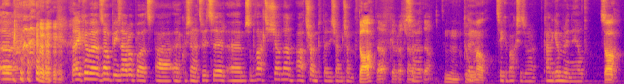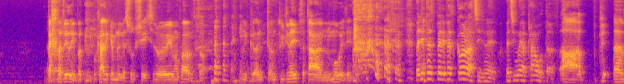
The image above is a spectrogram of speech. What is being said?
um, da ni cyfer zombies a robots a uh, cwestiynau Twitter. Um, so, bydda ti siarad dan? A, Trump, da ni siarad Trump. Do. Do, cyfro Trump, so, do. Mm, Dwi'n meddwl. Tick a boxes yma. Can i Gymru nailed. So, do. Bechod, really, bod bod cael ei gymryd yn associated efo fi mewn ffordd, do. Ond dwi wedi gwneud pethau da yn mwy, di. Be di peth, be di peth gorau ti wedi gwneud? Be ti'n mwyaf prawd, do? A, uh,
